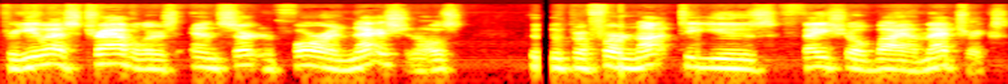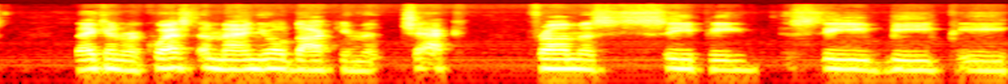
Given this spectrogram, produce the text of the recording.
For U.S. travelers and certain foreign nationals who prefer not to use facial biometrics, they can request a manual document check from a CP, CBP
